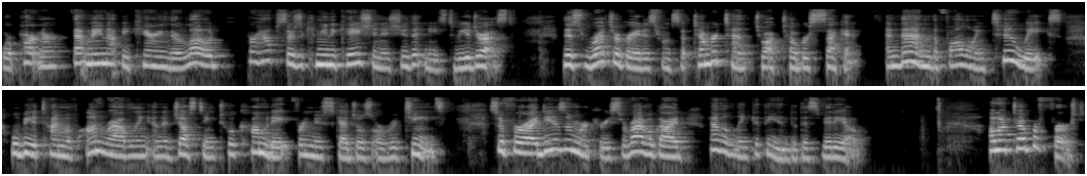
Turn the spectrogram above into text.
or partner that may not be carrying their load, perhaps there's a communication issue that needs to be addressed. This retrograde is from September 10th to October 2nd. And then the following two weeks will be a time of unraveling and adjusting to accommodate for new schedules or routines. So, for ideas on Mercury Survival Guide, I have a link at the end of this video. On October 1st,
